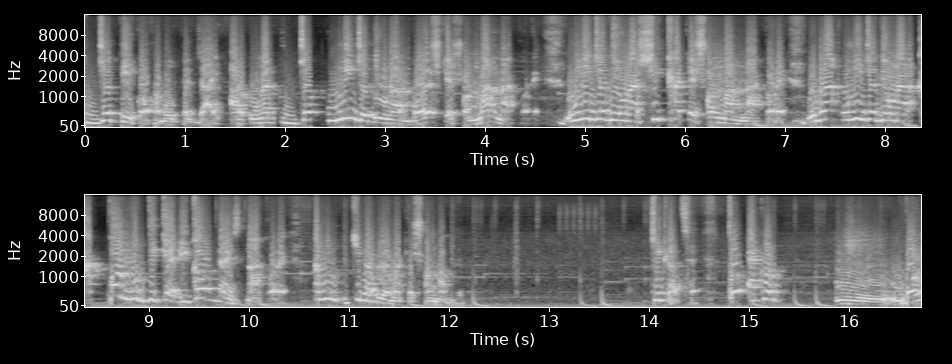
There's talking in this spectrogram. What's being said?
ইজ্জত দিয়ে কথা বলতে যাই আর ওনার ইজ্জত উনি যদি ওনার বয়সকে সম্মান না করে উনি যদি ওনার শিক্ষাকে সম্মান না করে উনা উনি যদি ওনার আক্কল বুদ্ধিকে রিকগনাইজ না করে আমি কীভাবে ওনাকে সম্মান দেব? ঠিক আছে? তো এখন গণ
